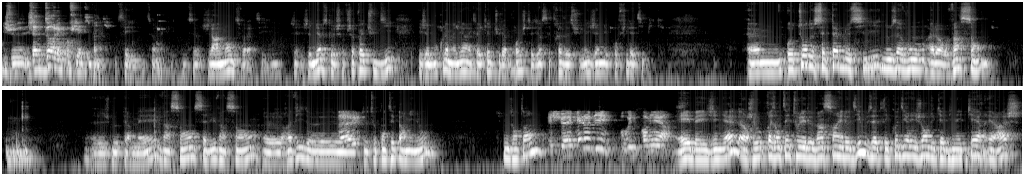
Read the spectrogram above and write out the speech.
Je- J'adore les profils Voilà. atypiques. C'est, généralement, voilà, j'aime bien parce que chaque, chaque fois tu le dis, et j'aime beaucoup la manière avec laquelle tu l'approches, c'est-à-dire c'est très assumé, j'aime les profils atypiques. Euh, autour de cette table aussi, nous avons alors Vincent. Euh, je me permets. Vincent, salut Vincent. Euh, ravi de, Salut. de te compter parmi nous. Tu nous entends Et je suis avec Elodie pour une première. Eh bien, génial. Alors, je vais vous présenter tous les deux. Vincent et Elodie, vous êtes les co-dirigeants du cabinet CARE RH,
